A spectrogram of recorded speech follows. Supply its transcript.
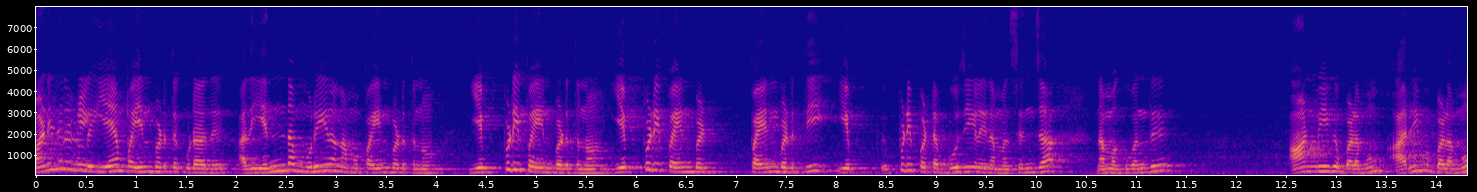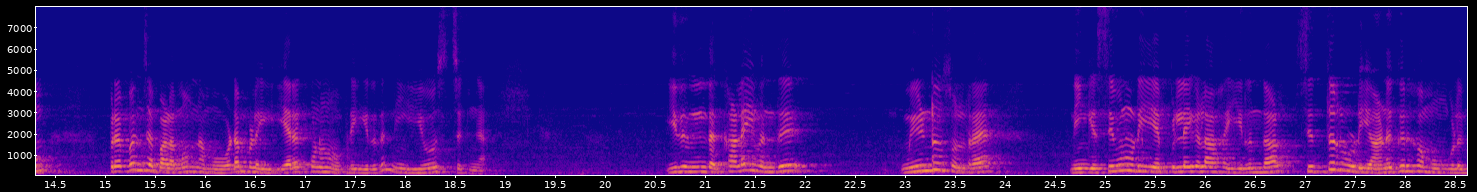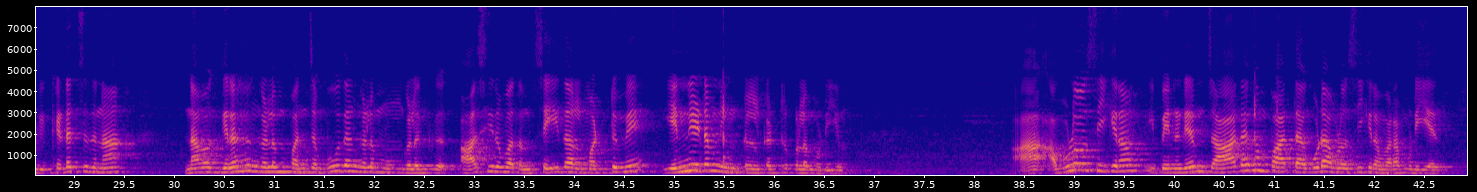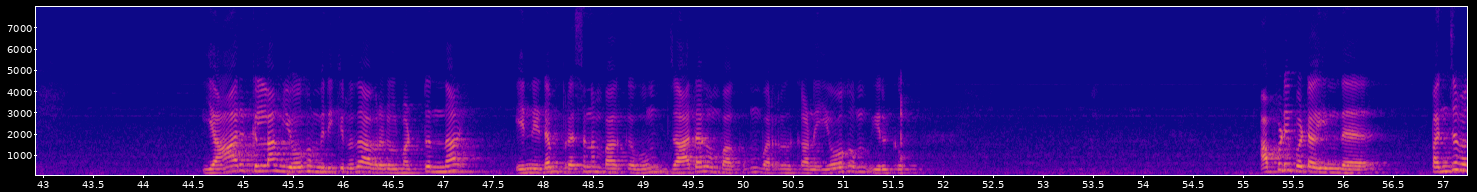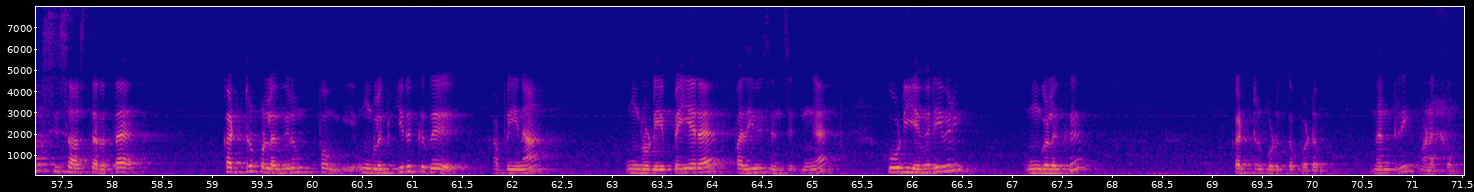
மனிதர்கள் ஏன் பயன்படுத்தக்கூடாது? அது எந்த முறையில் நம்ம பயன்படுத்தணும்? எப்படி பயன்படுத்தணும்? எப்படி பயன்பட் பயன்படுத்தி எப் எப்படிப்பட்ட பூஜைகளை நம்ம செஞ்சால் நமக்கு வந்து ஆன்மீக பலமும் அறிவு பலமும் பிரபஞ்ச பலமும் நம்ம உடம்புல இறக்கணும் அப்படிங்கிறத நீங்கள் யோசிச்சுக்குங்க. இது இந்த கலை வந்து மீண்டும் சொல்கிறேன் நீங்கள் சிவனுடைய பிள்ளைகளாக இருந்தால் சித்தர்களுடைய அனுகிரகம் உங்களுக்கு கிடைச்சதுன்னா நவ கிரகங்களும் பஞ்சபூதங்களும் உங்களுக்கு ஆசீர்வாதம் செய்தால் மட்டுமே என்னிடம் நீங்கள் கற்றுக்கொள்ள முடியும். அவ்வளோ சீக்கிரம் இப்போ என்னிடம் ஜாதகம் பார்த்தா கூட அவ்வளோ சீக்கிரம் வர முடியாது. யாருக்கெல்லாம் யோகம் இருக்கிறதோ அவர்கள் மட்டும்தான் என்னிடம் பிரசனம் பார்க்கவும் ஜாதகம் பார்க்கவும் வர்றதுக்கான யோகம் இருக்கும். அப்படிப்பட்ட இந்த பஞ்சபக்ஷி சாஸ்திரத்தை கற்றுக்கொள்ள விருப்பம் உங்களுக்கு இருக்குது அப்படின்னா உங்களுடைய பெயரை பதிவு செஞ்சுக்குங்க. கூடிய விரைவில் உங்களுக்கு கற்றுக் கொடுக்கப்படும். நன்றி வணக்கம்.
